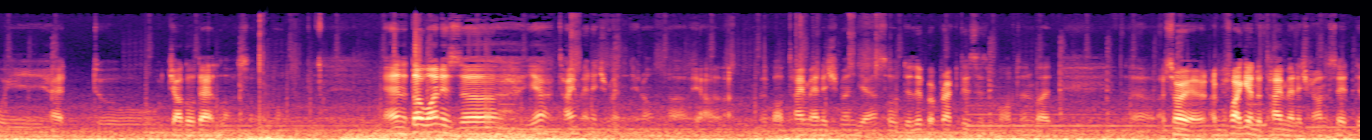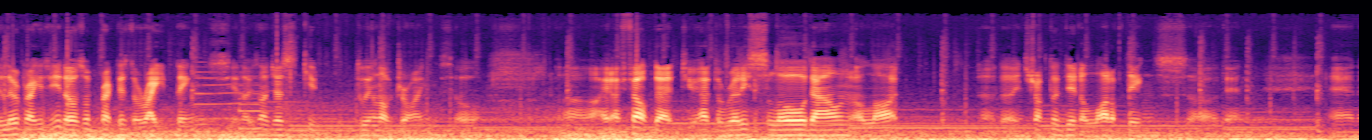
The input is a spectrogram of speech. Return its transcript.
we had to juggle that so. And the third one is uh yeah time management you know. Uh, yeah about time management yeah. So deliberate practice is important but uh, sorry uh, before I get into time management I want to say deliberate practice you need to also practice the right things you know. It's not just keep doing a lot of drawings so uh, I, I, felt that you have to really slow down a lot. Uh, the instructor did a lot of things uh, then and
